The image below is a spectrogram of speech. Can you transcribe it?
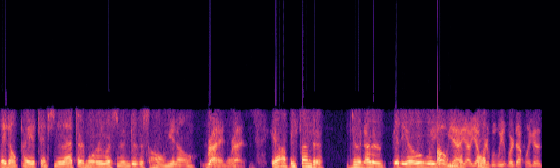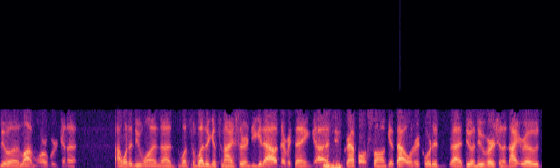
they don't pay attention to that. They're more listening to the song, you know. Right, and, uh, right. Yeah, it'd be fun to do another video. We, oh yeah, yeah, yeah. We're we, we're definitely going to do a lot more. We're gonna. I want to do one uh once the weather gets nicer and you get out and everything. Uh Mhm. Do Grandpa's song, get that one recorded. Uh Do a new version of Night Roads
